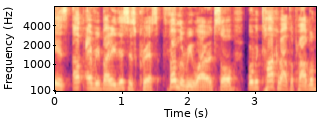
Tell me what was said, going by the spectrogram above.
Is up, everybody? This is Chris from The Rewired Soul, where we talk about the problem,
